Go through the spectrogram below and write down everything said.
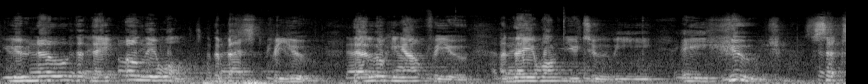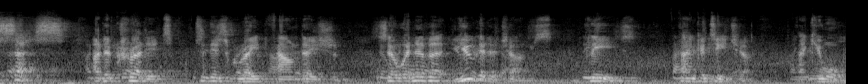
you know that they only want the best for you. They're looking out for you, and they want you to be a huge success and a credit to this great foundation. So whenever you get a chance, please thank a teacher. Thank you all.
